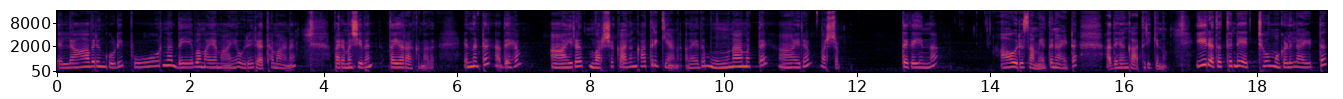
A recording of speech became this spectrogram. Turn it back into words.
എല്ലാവരും കൂടി പൂർണ ദേവമയമായ ഒരു രഥമാണ് പരമശിവൻ തയ്യാറാക്കുന്നത്. എന്നിട്ട് അദ്ദേഹം ആയിരം വർഷക്കാലം കാത്തിരിക്കുകയാണ്. അതായത് മൂന്നാമത്തെ ആയിരം വർഷം തികയുന്ന ആ ഒരു സമയത്തിനായിട്ട് അദ്ദേഹം കാത്തിരിക്കുന്നു. ഈ രഥത്തിന്റെ ഏറ്റവും മുകളിലായിട്ട്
